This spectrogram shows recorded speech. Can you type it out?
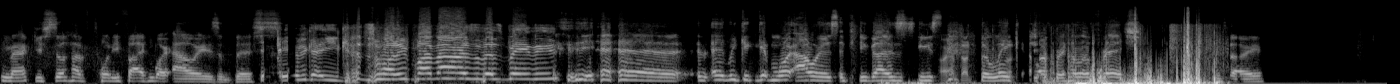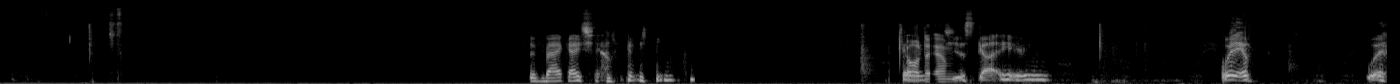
Mac, you still have 25 more hours of this. You get, you get 25 hours of this, baby. yeah, and, and we can get more hours if you guys use Alright, the link uh, for HelloFresh. I'm sorry. The Mac I shall Oh, damn. Just got here. Wait. Wait.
